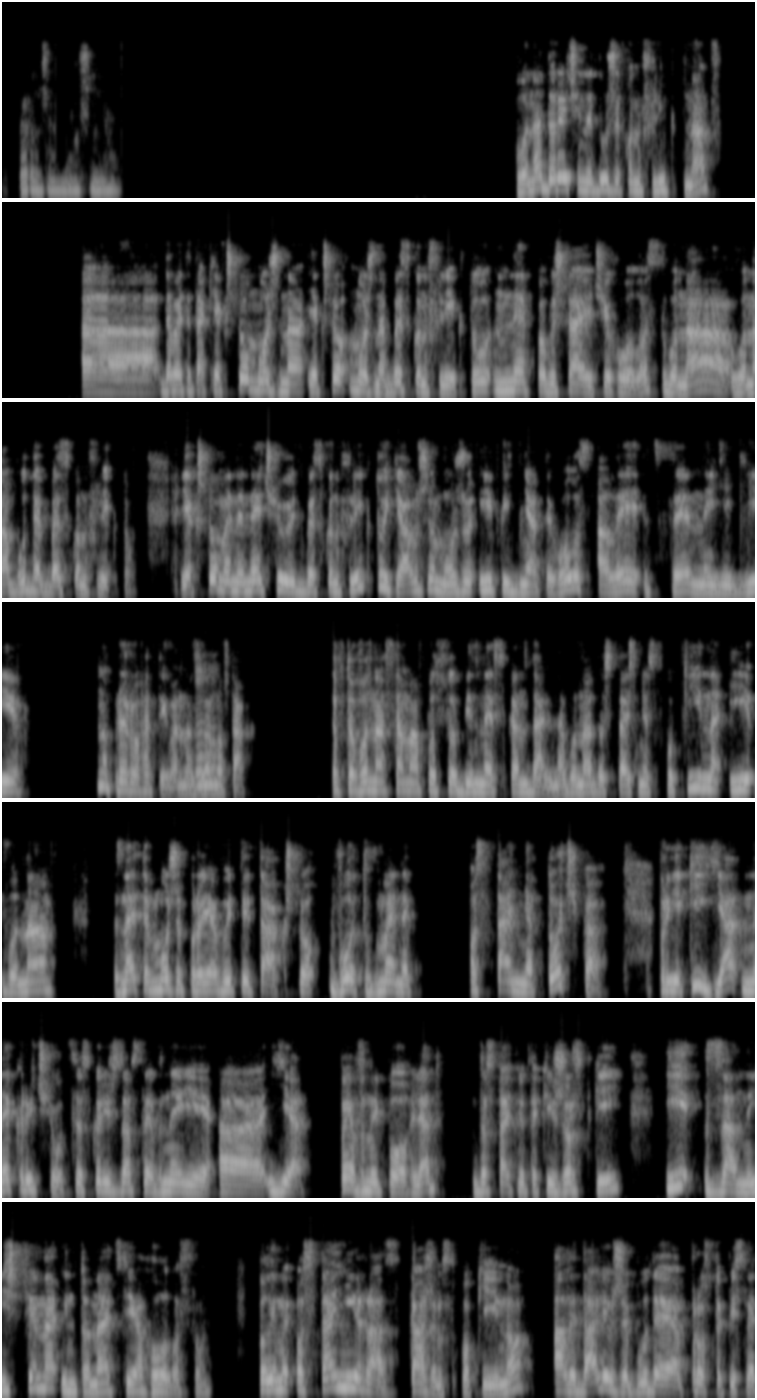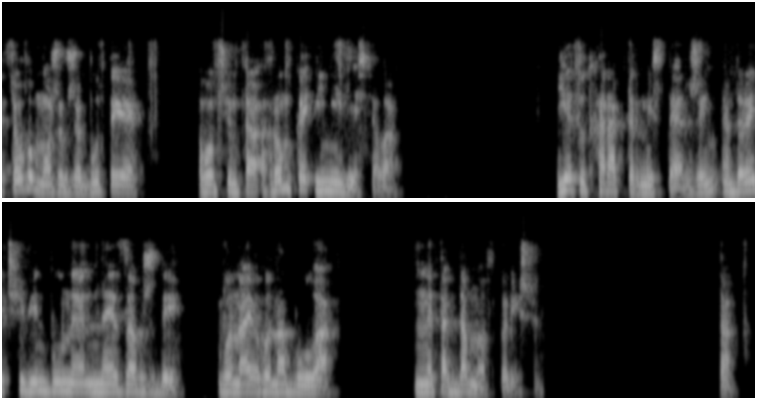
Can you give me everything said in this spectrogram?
Тепер уже можна. Вона, до речі, не дуже конфліктна. Давайте так, якщо можна, якщо можна без конфлікту, не повишаючи голос, вона, вона буде без конфлікту. Якщо мене не чують без конфлікту, я вже можу і підняти голос, але це не її ну, прерогатива, назвемо так. Тобто вона сама по собі не скандальна, вона достатньо спокійна і вона, знаєте, може проявити так, що от в мене остання точка, при якій я не кричу. Це, скоріш за все, в неї е, є певний погляд, достатньо такий жорсткий, і занищена інтонація голосу. Коли ми останній раз кажемо спокійно, але далі вже буде просто після цього може вже бути, в общем-то, громко і не весело. Є тут характерний стержень. До речі, він був не, не завжди. Вона його набула не так давно, скоріше. Так.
